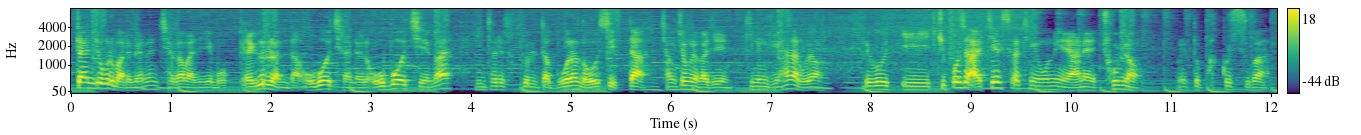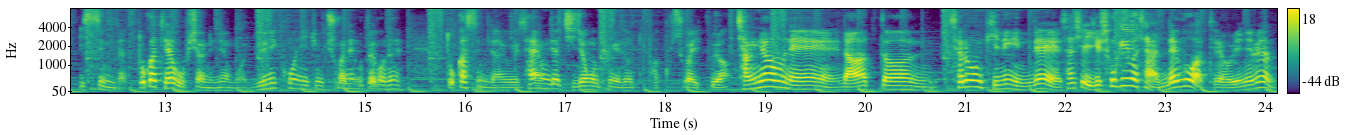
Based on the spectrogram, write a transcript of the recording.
극단적으로 말하면은 제가 만약에 뭐 배그를 한다, 오버워치를 한다, 오버워치에만 인터넷 속도를 다 몰아 넣을 수 있다. 장점을 가진 기능 중에 하나고요. 그리고 이 지포스 RTX 같은 경우는 이 안에 조명을 또 바꿀 수가 있습니다. 똑같아요 옵션은요. 뭐 유니콘이 좀 추가된 거 빼고는 똑같습니다. 사용자 지정을 통해서 또 바꿀 수가 있고요. 작년에 나왔던 새로운 기능인데 사실 이게 소개가 잘 안 된 것 같아요. 왜냐면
